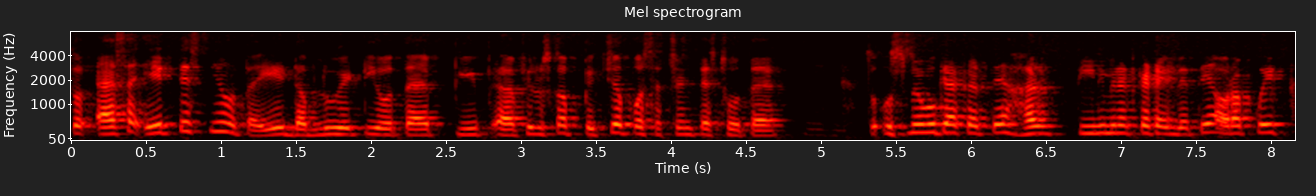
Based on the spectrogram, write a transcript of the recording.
तो ऐसा एक टेस्ट नहीं होता ये डब्ल्यू होता है फिर उसका पिक्चर परसेप्शन टेस्ट होता है। तो उसमें वो क्या करते हैं हर तीन मिनट का टाइम देते हैं और आपको एक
